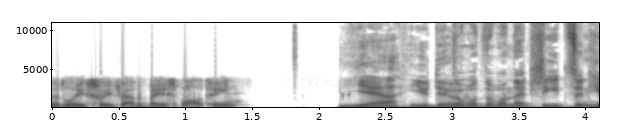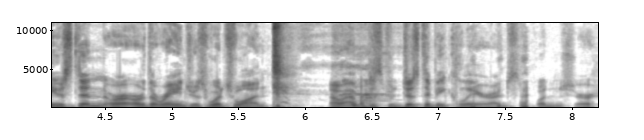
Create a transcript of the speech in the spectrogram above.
at least we've got a baseball team. Yeah, you do. The, one- the one that cheats in Houston or, or the Rangers? Which one? oh, I'm just, just to be clear, I just wasn't sure.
